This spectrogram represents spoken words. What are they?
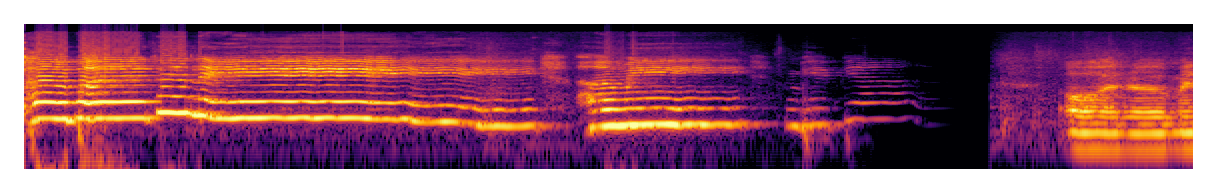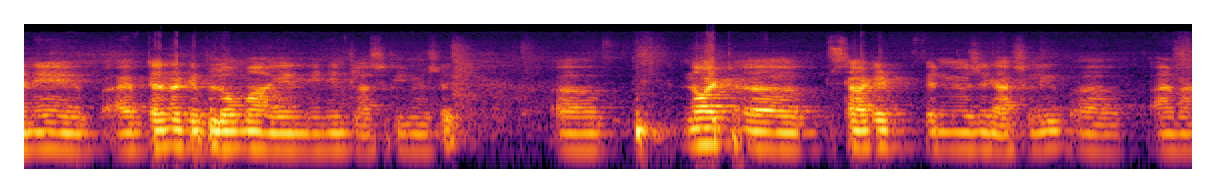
खबर ले। हमें भी प्यार। और मैंने I have done a diploma in Indian classical music not uh, started with music actually uh, I'm a,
